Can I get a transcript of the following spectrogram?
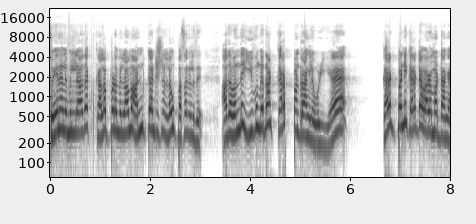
சுயநலம் இல்லாத கலப்படம் இல்லாமல் அன்கண்டிஷனல் லவ் பசங்களுது. அதை வந்து இவங்க தான் கரெக்ட் பண்ணுறாங்களே ஒழிய கரெக்ட் பண்ணி கரெக்டாக வாழ மாட்டாங்க.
